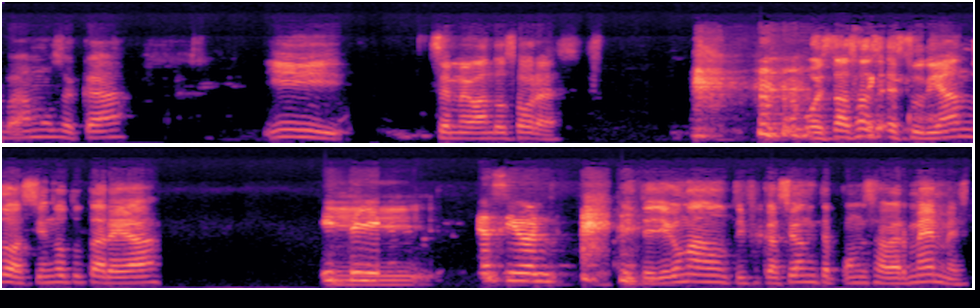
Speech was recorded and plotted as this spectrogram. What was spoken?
vamos acá. Y se me van dos horas. o estás estudiando, haciendo tu tarea. Y, te llega una notificación. Y te llega una notificación y te pones a ver memes.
